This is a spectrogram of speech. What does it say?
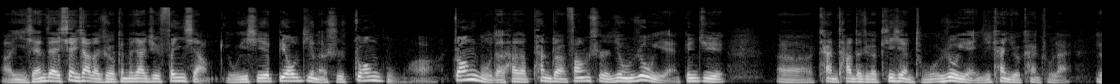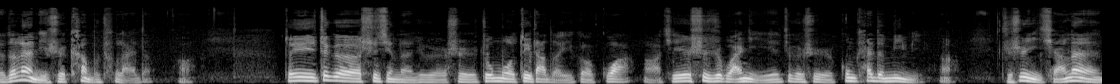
啊，以前在线下的时候跟大家去分享，有一些标的呢是庄股啊，庄股的它的判断方式用肉眼根据呃看它的这个 K 线图，肉眼一看就看出来，有的呢你是看不出来的。所以这个事情呢，就是是周末最大的一个瓜啊。其实市值管理这个是公开的秘密啊，只是以前呢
